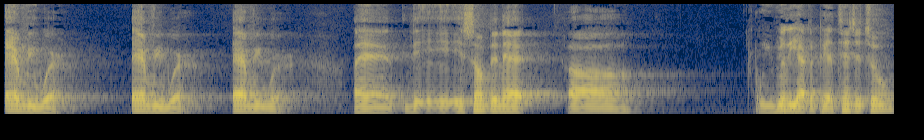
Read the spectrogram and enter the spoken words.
everywhere, everywhere everywhere, and it's something that uh, we really have to pay attention to.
